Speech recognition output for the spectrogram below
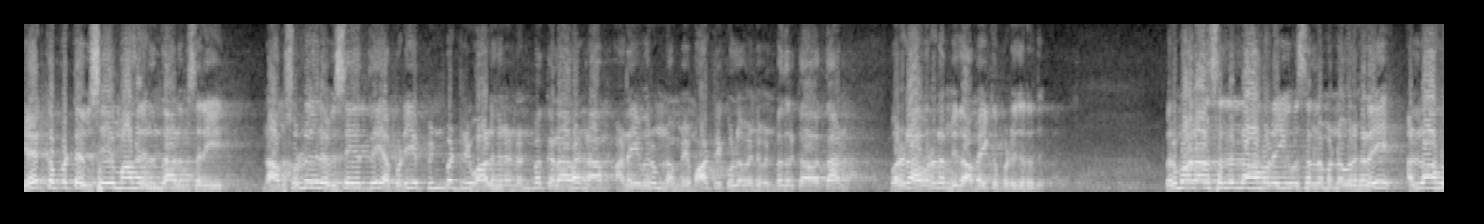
கேட்கப்பட்ட விஷயமாக இருந்தாலும் சரி நாம் சொல்லுகிற விஷயத்தை அப்படியே பின்பற்றி வாழ்கிற நன்மக்களாக நாம் அனைவரும் நம்மை மாற்றிக்கொள்ள வேண்டும் என்பதற்காகத்தான் வருடா வருடம் இது அமைக்கப்படுகிறது. பெருமானார் சல்லல்லாஹ் அலைஹி செல்லம் அன்னவர்களை அல்லாஹு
